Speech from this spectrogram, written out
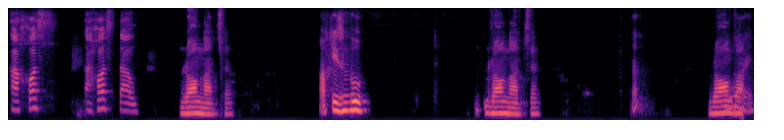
akhos akhostaw. Wrong answer. Aki's who? Wrong answer. Huh? Wrong Why? answer.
